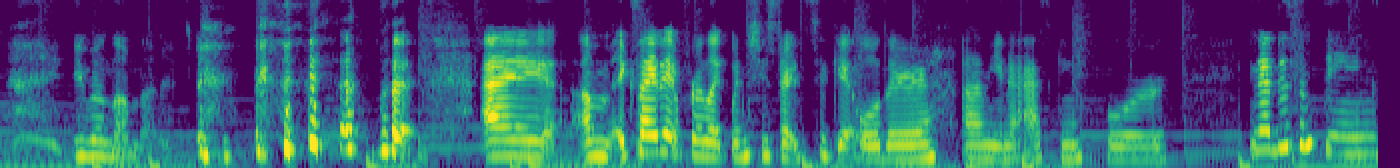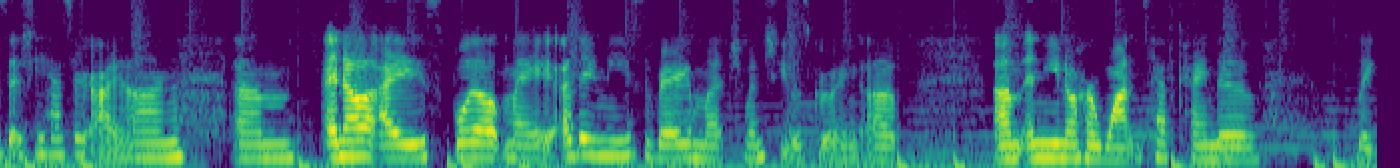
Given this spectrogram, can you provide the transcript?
even though I'm not rich. but I am excited for like when she starts to get older, um, you know, asking for, you know, just some things that she has her eye on. Um, I know I spoiled my other niece very much when she was growing up. Um, and you know, her wants have kind of like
